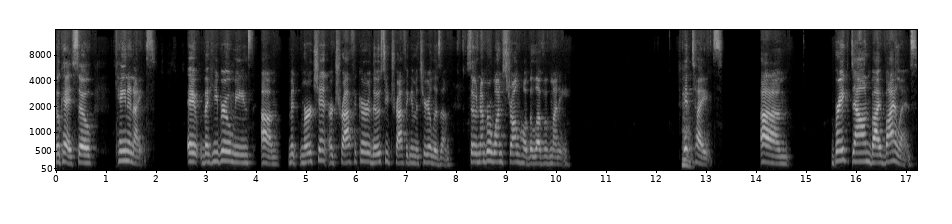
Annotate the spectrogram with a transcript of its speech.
Okay, so Canaanites. It, the Hebrew means um, merchant or trafficker, those who traffic in materialism. So, number one stronghold, the love of money. Hmm. Hittites, um, break down by violence,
